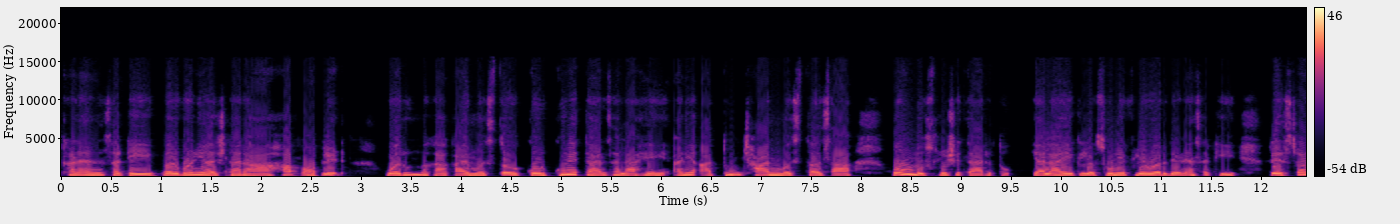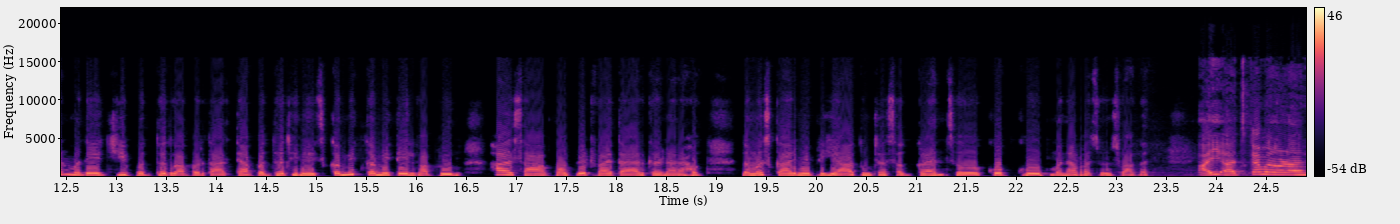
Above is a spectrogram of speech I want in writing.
खाण्यासाठी परवणी असणारा हा पॉपलेट. वरून बघा काय मस्त कुरकुरीत तयार झाला आहे आणि आतून छान मस्त असा मऊ लुसलुशी तयार होतो. याला एक लसुणी फ्लेवर देण्यासाठी रेस्टॉरंटमध्ये जी पद्धत वापरतात त्या पद्धतीनेच कमीत कमी तेल वापरून हा असा पॉपलेट फ्राय तयार करणार आहोत. नमस्कार मी प्रिया. तुमच्या सगळ्यांचं खूप खूप मनापासून स्वागत. आई आज काय बनवणार?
